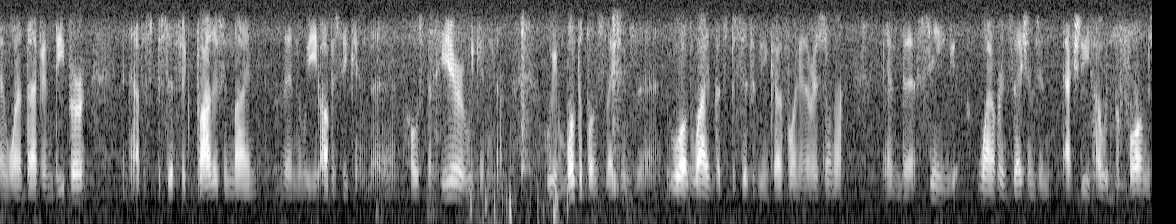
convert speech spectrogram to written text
and want to dive in deeper and have a specific projects in mind, then we obviously can uh, host them here. We can uh, we have multiple installations uh, worldwide, but specifically in California and Arizona and uh, seeing one of our installations and actually how it performs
